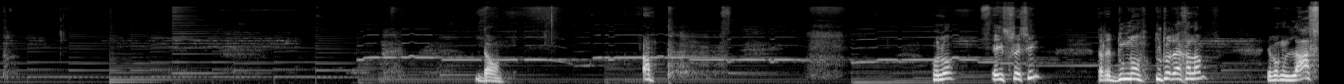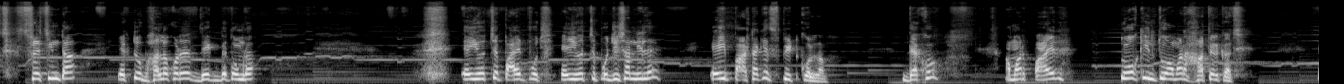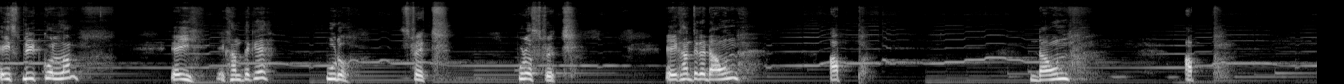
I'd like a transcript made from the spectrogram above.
ডাউন আপ হলো এই স্ট্রেচিং তাহলে দুটো দেখালাম। এবং লাস্ট স্ট্রেচিংটা একটু ভালো করে দেখবে তোমরা। এই হচ্ছে পায়ের এই হচ্ছে পজিশন নিলে এই পাটাকে স্পিড করলাম। দেখো, আমার পায়ের টো কিন্তু আমার হাতের কাছে। এই স্প্লিট করলাম, এই এখান থেকে পুরো স্ট্রেচ পুরো স্ট্রেচ এইখান থেকে down up down up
